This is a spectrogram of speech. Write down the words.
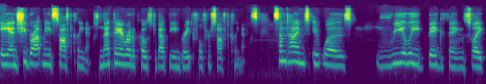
And she brought me soft Kleenex. And that day I wrote a post about being grateful for soft Kleenex. Sometimes it was really big things like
